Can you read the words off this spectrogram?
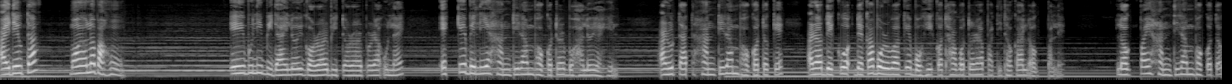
আইদেউতা মই অলপ আহোঁ। এই বুলি বিদায় লৈ গড়ৰ ভিতৰৰ পৰা ওলাই একেবেলিয়ে শান্তিৰাম ভকতৰ বহালৈ আহিল আৰু তাত শান্তিৰাম ভকতকে আৰু ডেকু ডেকা বৰুৱাকে বহি কথা বতৰা পাতি থকা লগ পালে। লগ পাই শান্তিৰাম ভকতক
